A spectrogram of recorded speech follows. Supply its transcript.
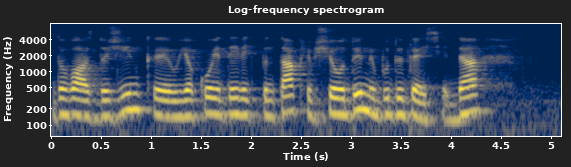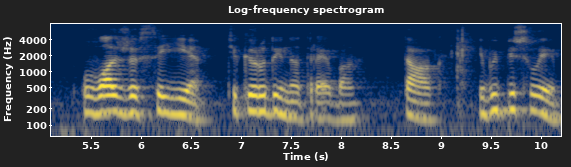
До вас, до жінки, у якої 9 пентаклів, ще один і буде 10. Да? У вас вже все є. Тільки родина треба. Так. І ви пішли.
